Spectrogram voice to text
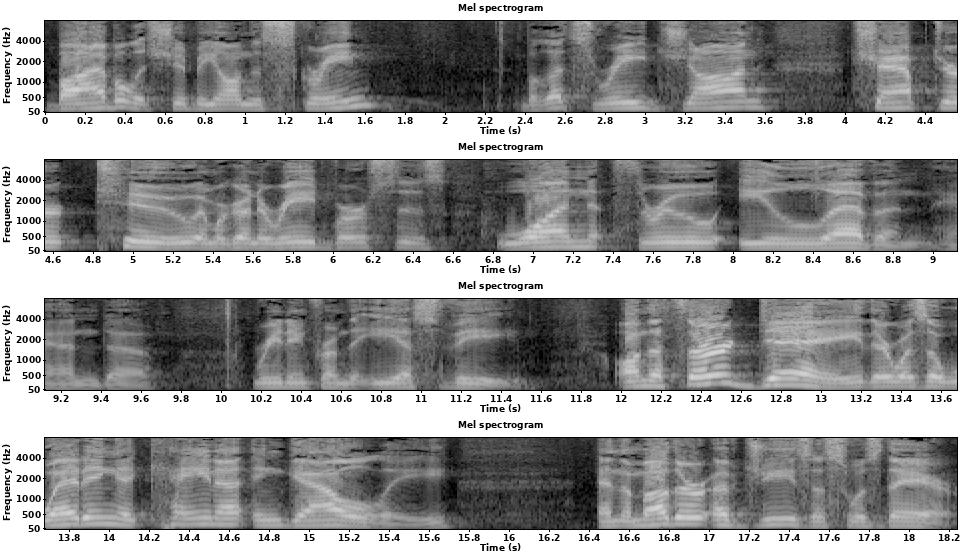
Bible. It should be on the screen. But let's read John chapter 2, and we're going to read verses 1 through 11, and uh, reading from the ESV. On the third day, there was a wedding at Cana in Galilee, and the mother of Jesus was there.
